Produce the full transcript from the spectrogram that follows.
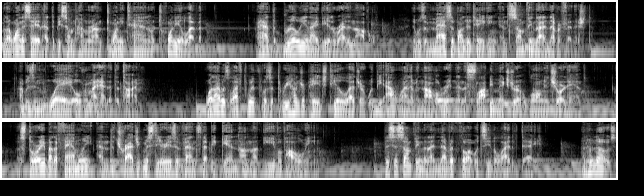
but I want to say it had to be sometime around 2010 or 2011. I had the brilliant idea to write a novel. It was a massive undertaking and something that I never finished. I was in way over my head at the time. What I was left with was a 300 page teal ledger with the outline of a novel written in a sloppy mixture of long and shorthand. A story about a family and the tragic, mysterious events that begin on the eve of Halloween. This is something that I never thought would see the light of day. And who knows,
